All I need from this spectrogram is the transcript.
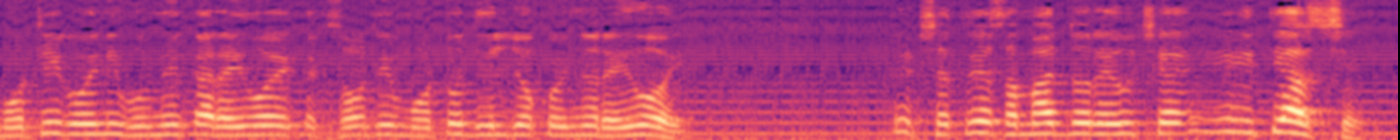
મોટી કોઈની ભૂમિકા રહી હોય કે સૌથી મોટું દિલ જો કોઈનું રહ્યું હોય, એ ક્ષત્રિય સમાજનું રહ્યું છે, એ ઇતિહાસ છે.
